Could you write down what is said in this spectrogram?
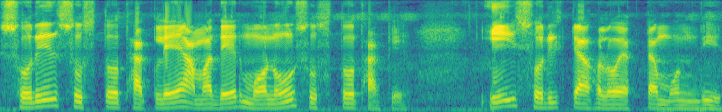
শরীর সুস্থ থাকলে আমাদের মনও সুস্থ থাকে। এই শরীরটা হলো একটা মন্দির।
